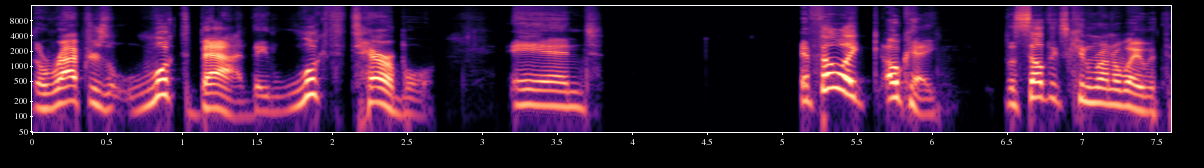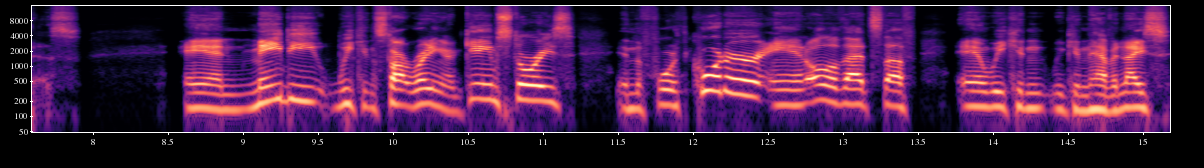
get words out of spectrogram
the Raptors looked bad. They looked terrible. And it felt like, okay, the Celtics can run away with this. And maybe we can start writing our game stories in the fourth quarter and all of that stuff. And we can, we can have a nice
